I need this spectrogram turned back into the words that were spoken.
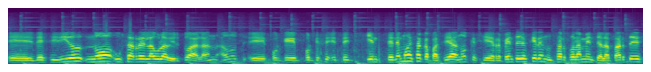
eh, decidido no usar el aula virtual, han- han ut- eh, porque, porque se- te- tien- tenemos esa capacidad, ¿no? Que si de repente ellos quieren usar solamente la parte del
